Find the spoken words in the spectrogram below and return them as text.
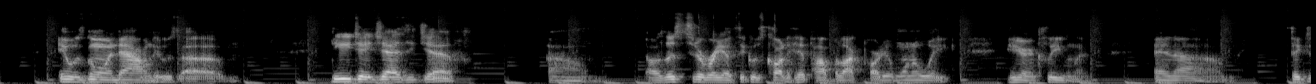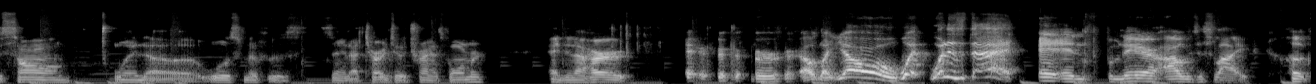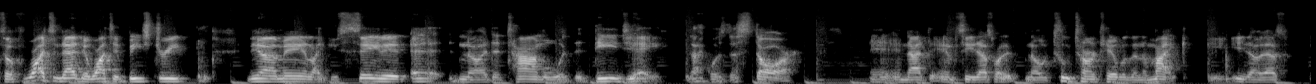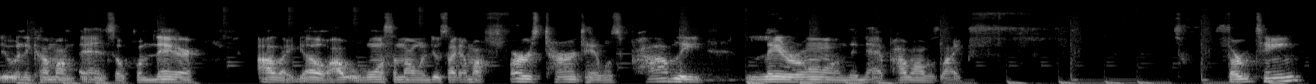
it was going down, it was um, DJ Jazzy Jeff. Um, I was listening to the radio. I think it was called the Hip Hop Block Party at 108 here in Cleveland, and um, I think the song when uh, Will Smith was saying, "I turned to a transformer," and then I heard, er, er, er, I was like, "Yo, what what is that?" And, and from there, I was just like hooked. So watching that, then watching Beat Street, you know what I mean? Like you seen it, at, you know, at the time with the DJ, like was the star, and, and not the MC. That's why you know two turntables and a mic. You know, that's when they come on. And so from there, I was like, yo, I want something I want to do. So I got my first turntables probably later on than that. Probably I was like 13.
